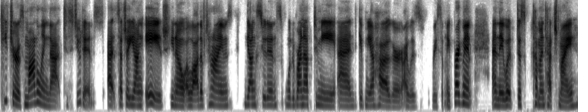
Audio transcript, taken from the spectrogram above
teachers modeling that to students at such a young age. You know, a lot of times young students would run up to me and give me a hug, or I was recently pregnant, and they would just come and touch my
